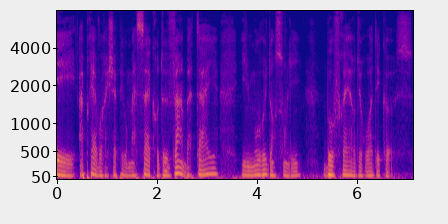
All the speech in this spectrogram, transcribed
et après avoir échappé au massacre de vingt batailles, il mourut dans son lit, beau-frère du roi d'Écosse.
